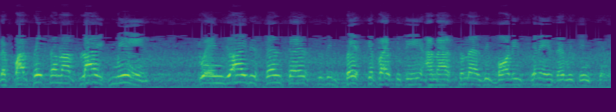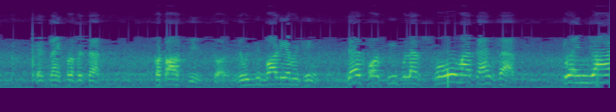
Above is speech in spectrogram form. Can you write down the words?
the perfection of life means to enjoy the senses to the best capacity and as soon as the body is finished, everything is finished. Just like Professor Kotovsky told. With the body, everything. Therefore, people are so much anxious to enjoy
